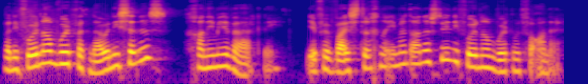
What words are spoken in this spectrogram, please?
Want die voornaamwoord wat nou in die sin is gaan nie meer werk nie. Jy verwys terug na iemand anders toe en die voornaamwoord moet verander.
